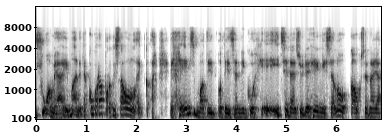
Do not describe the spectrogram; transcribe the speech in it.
Suomea ei mainita koko raportissa ollenkaan. Ensin mä otin, otin sen niin kuin itsenäisyyden hengissä loukkauksena ja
